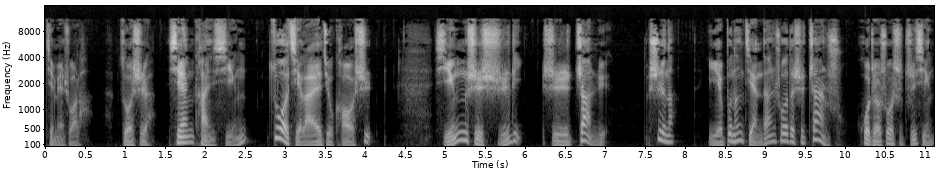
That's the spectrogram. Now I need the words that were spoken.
前面说了，做事先看形。”做起来就靠势，形是实力，是战略；势呢，也不能简单说的是战术，或者说是执行。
